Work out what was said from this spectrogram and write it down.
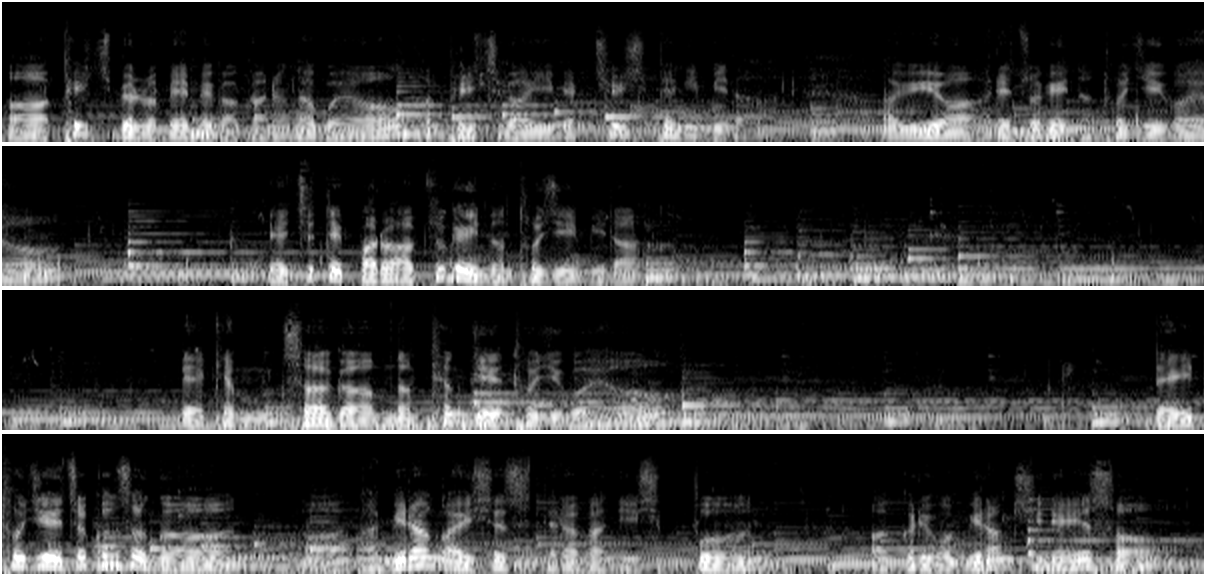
어, 필지별로 매매가 가능하고요. 한 필지가 270평입니다. 어, 위와 아래쪽에 있는 토지이고요. 네, 주택 바로 앞쪽에 있는 토지입니다. 네, gem사가 없는 평지의 토지고요. 네, 이 토지의 접근성은 어, 남미랑 IC에서 대략 한 20분, 어, 그리고 미랑 시내에서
